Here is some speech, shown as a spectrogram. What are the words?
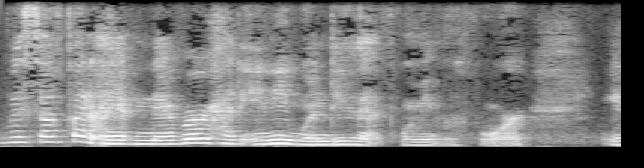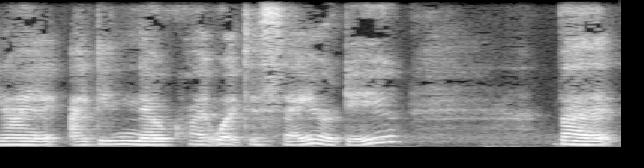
It was so fun. I have never had anyone do that for me before. And I, I didn't know quite what to say or do. But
